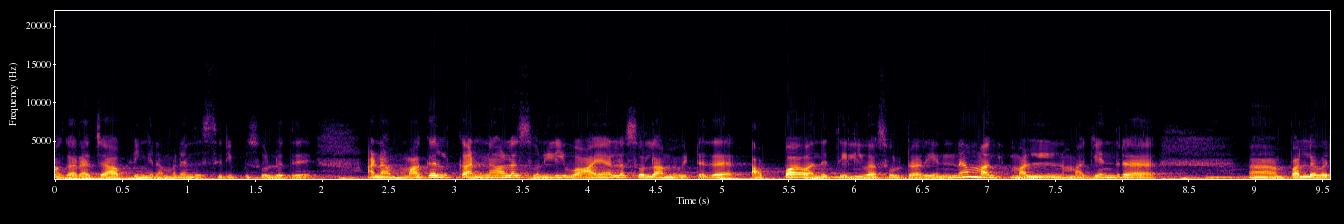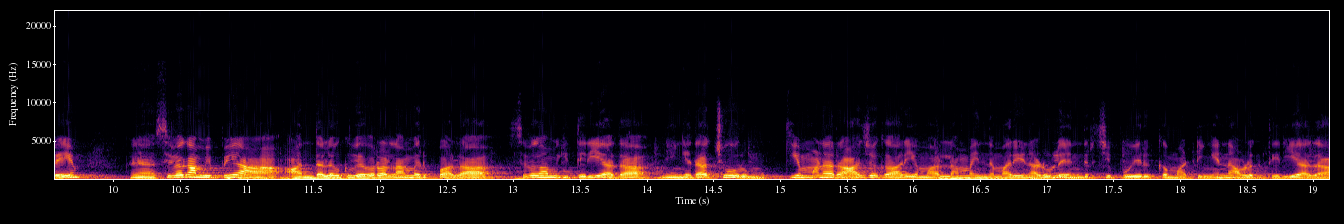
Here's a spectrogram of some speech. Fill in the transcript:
மகாராஜா? அப்படிங்கிற மாதிரி அந்த சிரிப்பு சொல்லுது. ஆனால் மகள் கண்ணால் சொல்லி வாயால் சொல்லாமல் விட்டதை அப்பா வந்து தெளிவாக சொல்கிறாரு என்ன மக் மல் மகேந்திர பல்லவரே சிவகாமி போய் அந்த அளவுக்கு விவரம் இல்லாமல் இருப்பாளா? சிவகாமிக்கு தெரியாதா? நீங்கள் ஏதாச்சும் ஒரு முக்கியமான ராஜகாரியமாக இல்லாமல் இந்த மாதிரி நடுவில் எந்திரிச்சு போயிருக்க மாட்டீங்கன்னு அவளுக்கு தெரியாதா?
